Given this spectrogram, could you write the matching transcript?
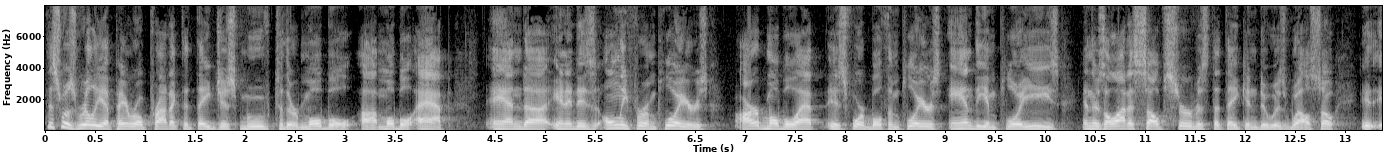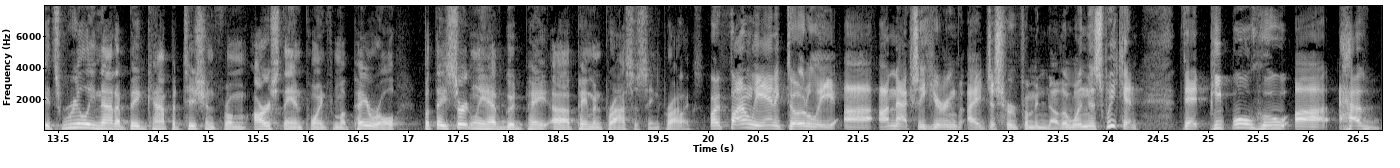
this was really a payroll product that they just moved to their mobile, uh, mobile app. And, uh, and it is only for employers our mobile app is for both employers and the employees, and there's a lot of self service that they can do as well. So it, it's really not a big competition from our standpoint from a payroll, but they certainly have good pay, uh, payment processing products. All right, finally, anecdotally, uh, I'm actually hearing, I just heard from another one this weekend, that people who uh, have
